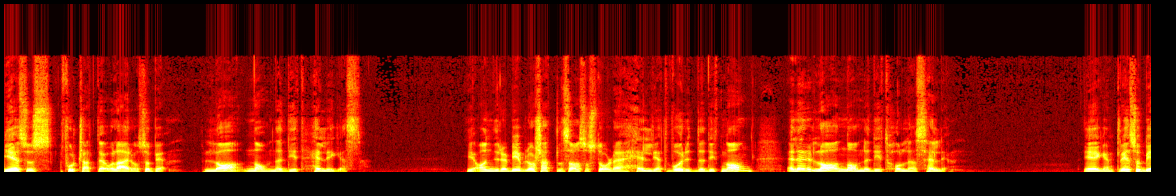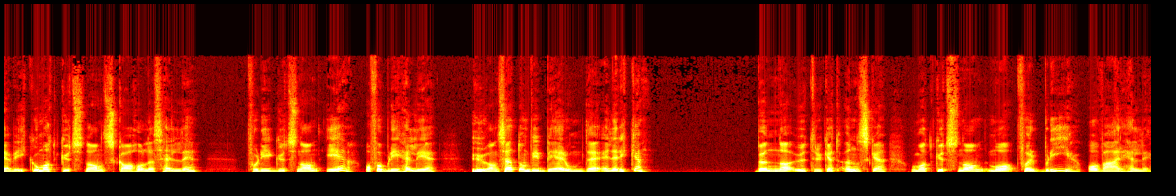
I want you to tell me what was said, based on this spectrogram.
Jesus fortsetter å lære oss å be. La navnet ditt helliges. I andre bibeloversettelser så står det 'Hellighet vorde ditt navn', eller 'La navnet ditt holdes hellig'. Egentlig så ber vi ikke om at Guds navn skal holdes hellig, fordi Guds navn er og forblir hellig, uansett om vi ber om det eller ikke. Bønna uttrykker et ønske om at Guds navn må forbli å være hellig,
